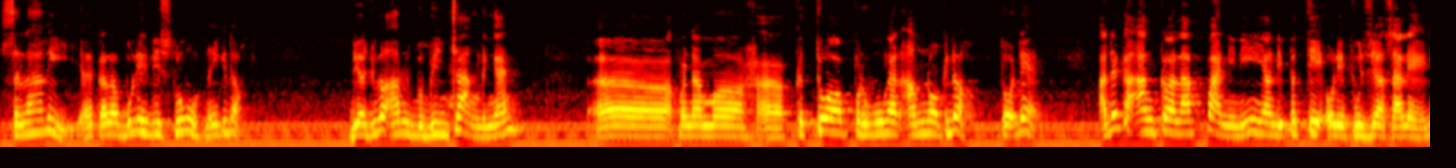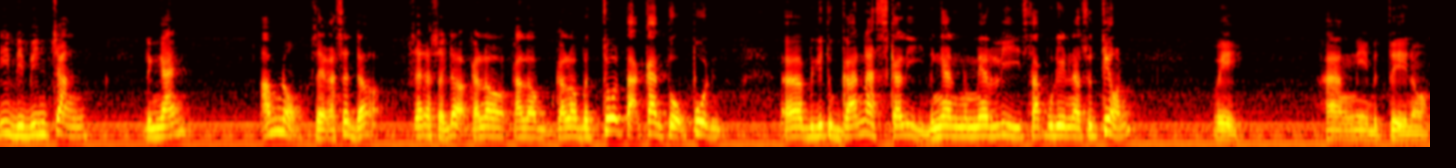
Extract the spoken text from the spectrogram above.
selari ya, kalau boleh di seluruh negeri Kedah. Dia juga harus berbincang dengan uh, apa nama uh, ketua perhubungan UMNO Kedah, Tok Dad. Adakah angka 8 ini yang dipetik oleh Fuzia Saleh ini dibincang dengan AMNO? Saya rasa tak. Saya rasa tak. Kalau kalau kalau betul takkan Tok Pun uh, begitu ganas sekali dengan memerli Sapudin Nasution. Weh, hang ni betul no.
